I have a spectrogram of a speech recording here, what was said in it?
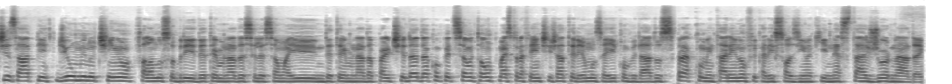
de WhatsApp de um minutinho falando sobre determinada seleção aí em determinada partida da competição. Então, mais para frente já teremos aí convidados para comentarem. Não ficarei sozinho aqui nesta jornada.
